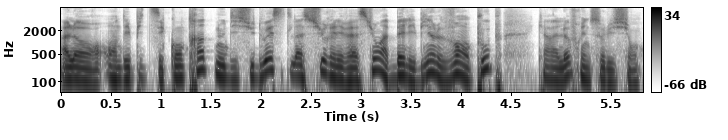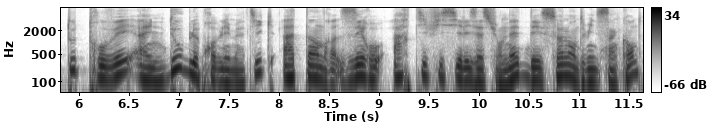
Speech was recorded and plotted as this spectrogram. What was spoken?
Alors, en dépit de ces contraintes, nous dit Sud-Ouest, la surélévation a bel et bien le vent en poupe, car elle offre une solution toute trouvée à une double problématique, atteindre zéro artificialisation nette des sols en 2050,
